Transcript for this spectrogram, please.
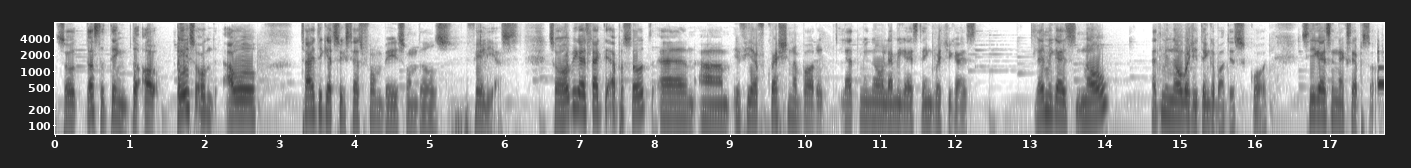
So that's the thing. The uh, based on our try to get success from based on those failures so i hope you guys like the episode and um, if you have question about it let me know let me guys think what you guys let me guys know Let me know what you think about this quote. See you guys in the next episode.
